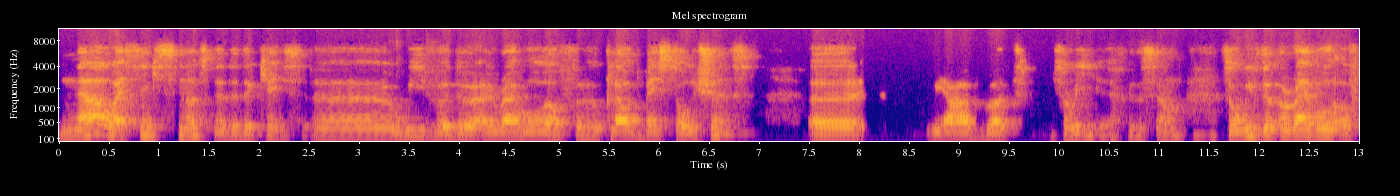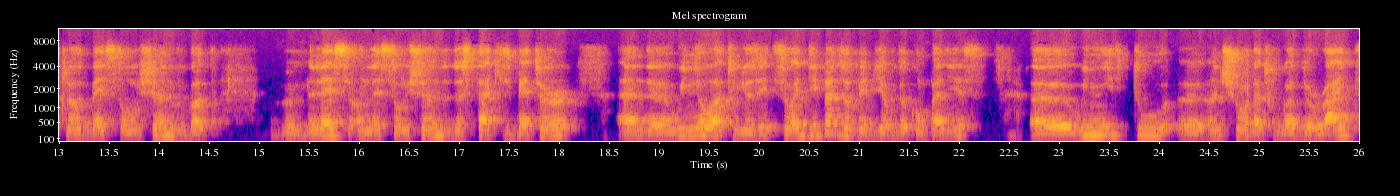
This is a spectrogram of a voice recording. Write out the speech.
Now I think it's not the, the, the case. Uh, with the arrival of uh, cloud-based solutions, uh, we have got, sorry, the sound. So with the arrival of cloud-based solutions, we've got um, less and less solutions. The stack is better and uh, we know how to use it. So it depends of maybe of the companies. Uh, we need to uh, ensure that we've got the right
